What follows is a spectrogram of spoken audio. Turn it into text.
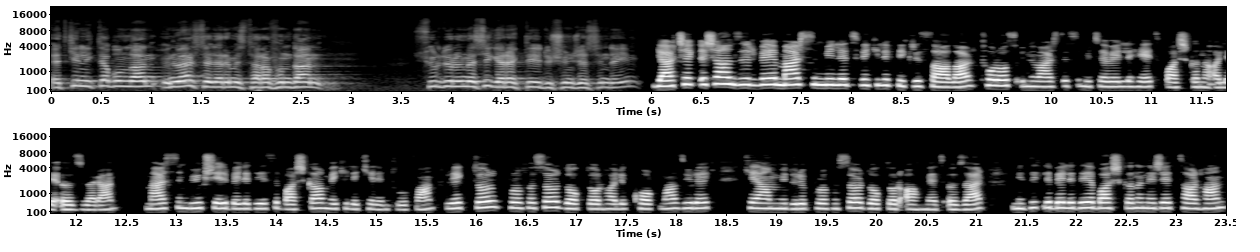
etkinlikte bulunan üniversitelerimiz tarafından sürdürülmesi gerektiği düşüncesindeyim. Gerçekleşen zirveye Mersin Milletvekili Fikri Sağlar, Toros Üniversitesi Mütevelli Heyet Başkanı Ali Özveren, Mersin Büyükşehir Belediyesi Başkan Vekili Kerim Tufan, Rektör Profesör Doktor Haluk Korkmaz Yürek, KEAM Müdürü Profesör Doktor Ahmet Özer, Mizitli Belediye Başkanı Necdet Tarhan,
